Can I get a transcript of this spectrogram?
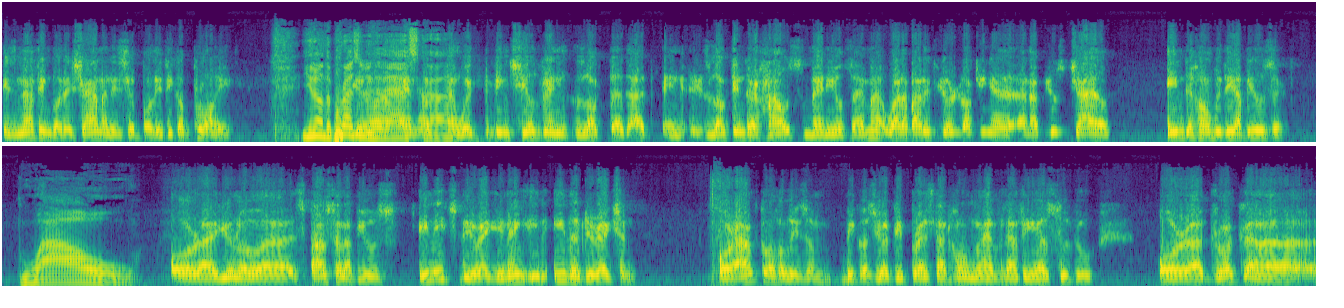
It's nothing but a sham, and it's a political ploy. You know, the president you know, asked, and, uh, and, we're keeping children locked at, at, in, locked in their house. Many of them. What about if you're locking a, an abused child in the home with the abuser. Wow. Or, uh, you know, uh, spousal abuse in each direction, in, in either direction. Or alcoholism because you're depressed at home and have nothing else to do. Or uh, drug, uh,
